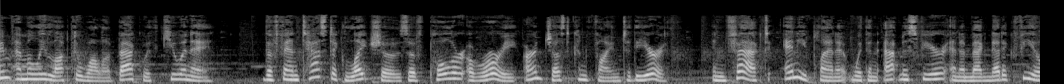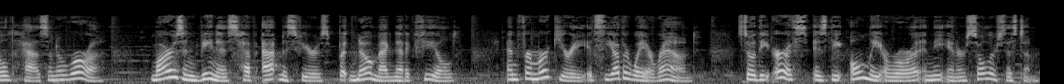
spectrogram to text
I'm Emily Lakdawalla, back with Q&A. The fantastic light shows of polar aurorae aren't just confined to the Earth. In fact, any planet with an atmosphere and a magnetic field has an aurora. Mars and Venus have atmospheres but no magnetic field. And for Mercury, it's the other way around. So the Earth's is the only aurora in the inner solar system.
